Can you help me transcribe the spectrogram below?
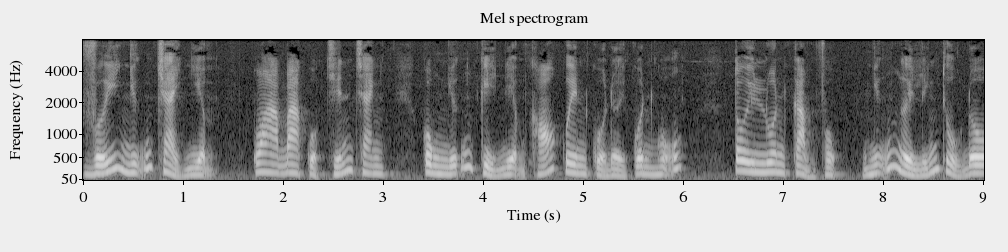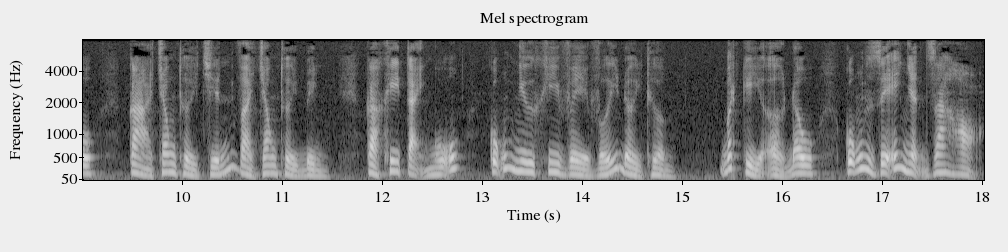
Với những trải nghiệm qua ba cuộc chiến tranh cùng những kỷ niệm khó quên của đời quân ngũ, tôi luôn cảm phục những người lính thủ đô cả trong thời chiến và trong thời bình, cả khi tại ngũ cũng như khi về với đời thường. Bất kỳ ở đâu cũng dễ nhận ra họ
